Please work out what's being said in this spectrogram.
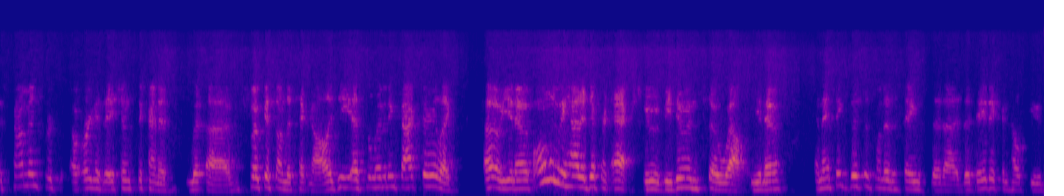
it's common for organizations to kind of uh, focus on the technology as the limiting factor. Like, oh, you know, if only we had a different X, we would be doing so well, you know? And I think this is one of the things that uh, the data can help you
